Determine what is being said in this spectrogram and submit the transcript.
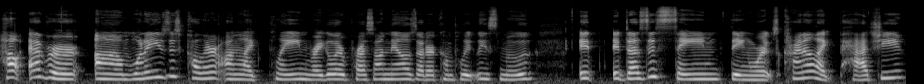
However, um, when I use this color on like plain regular press-on nails that are completely smooth, it, it does the same thing where it's kind of like patchy.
